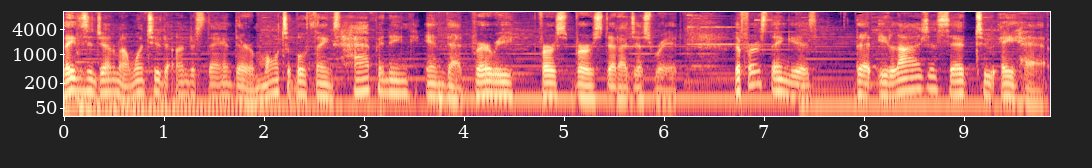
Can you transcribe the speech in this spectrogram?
Ladies and gentlemen, I want you to understand there are multiple things happening in that very first verse that I just read. The first thing is that Elijah said to Ahab,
